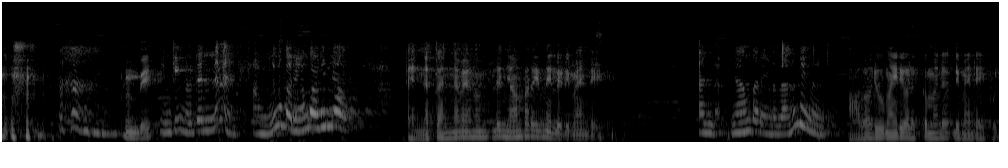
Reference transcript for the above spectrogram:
എന്തേ? എനിക്ക് ഇങ്ങനെ തന്നെ വേണം. പറയാൻ പാടില്ല. എന്നെ തന്നെ വേണമെങ്കിൽ ഞാൻ പറയുന്നില്ല ഡിമാൻഡ്? അല്ല ഞാൻ പറയണതാണ് ഡിമാൻഡ്. അതൊരു മാതിരി ഒലക്കമ്മൽ ഡിമാൻഡ് ആയിപ്പോയി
